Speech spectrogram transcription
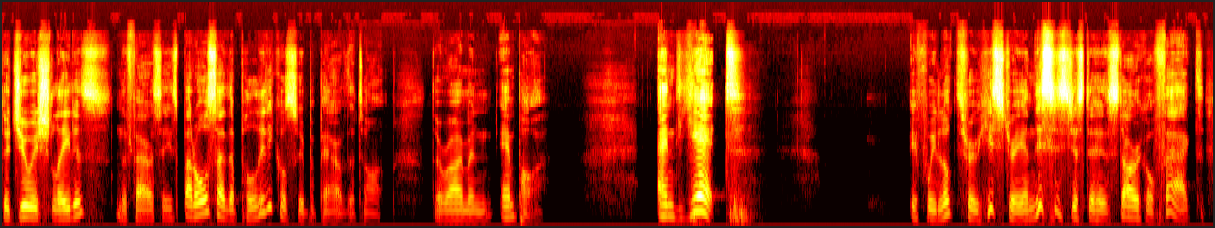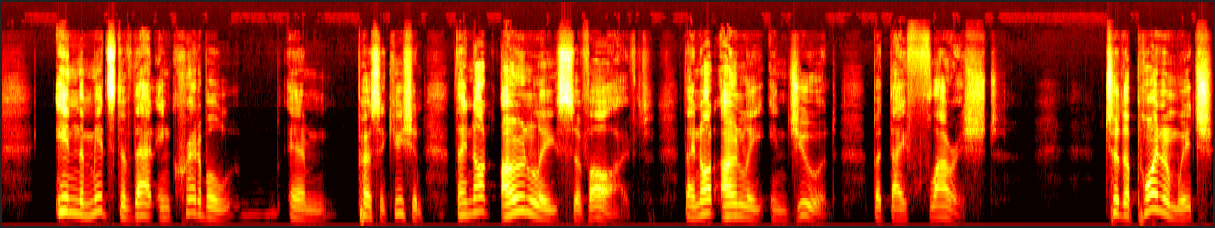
the Jewish leaders and the Pharisees, but also the political superpower of the time, the Roman Empire. And yet, if we look through history, and this is just a historical fact, in the midst of that incredible um, persecution, they not only survived, they not only endured, but they flourished to the point in which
